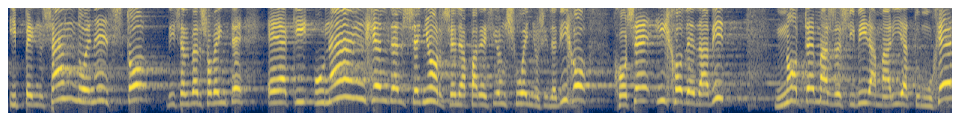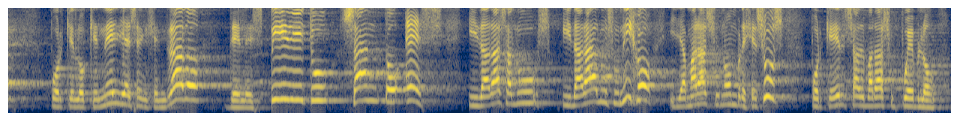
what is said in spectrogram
Y pensando en esto, dice el verso 20, he aquí un ángel del Señor se le apareció en sueños y le dijo, José, hijo de David, no temas recibir a María tu mujer, porque lo que en ella es engendrado del Espíritu Santo es y dará a luz y dará a luz un hijo y llamará su nombre Jesús, porque él salvará a su pueblo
